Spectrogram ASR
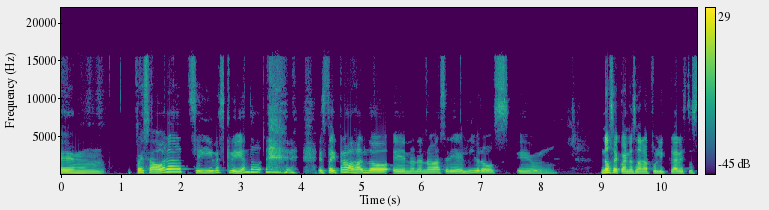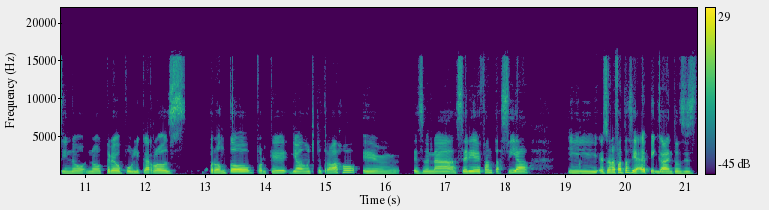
Em, pues ahora seguir escribiendo. Estoy trabajando en una nueva serie de libros. Em, no sé cuándo se van a publicar esto, si no, no creo publicarlos pronto porque lleva mucho trabajo. Em, es una serie de fantasía y es una fantasía épica, entonces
